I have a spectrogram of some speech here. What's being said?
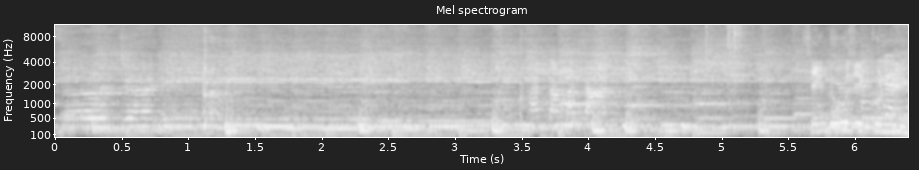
terjadi Kata-kataan. Sing tuku si kuning.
